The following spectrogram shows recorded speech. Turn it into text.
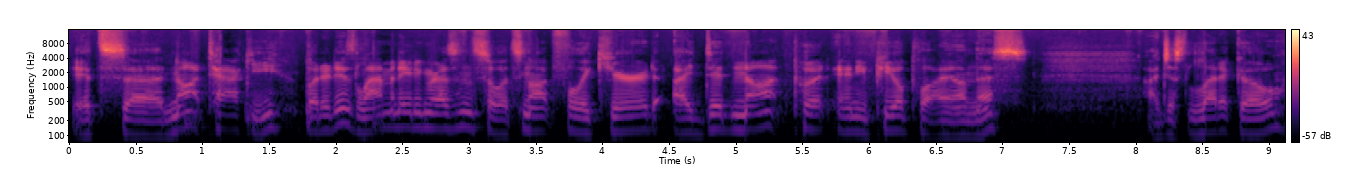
It's uh, not tacky, but it is laminating resin, so it's not fully cured. I did not put any peel ply on this. I just let it go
